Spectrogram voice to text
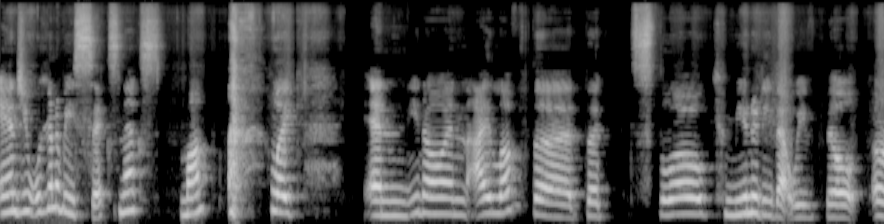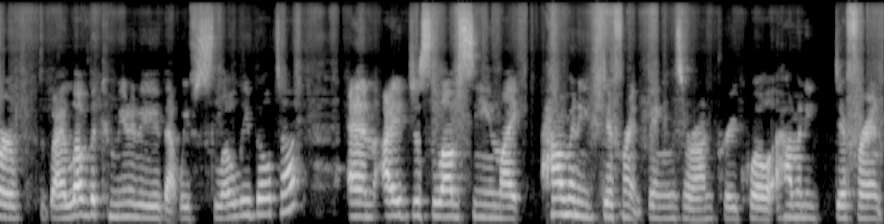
Angie, we're gonna be six next month. like and you know, and I love the the slow community that we've built, or I love the community that we've slowly built up. And I just love seeing like how many different things are on Prequilt, how many different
